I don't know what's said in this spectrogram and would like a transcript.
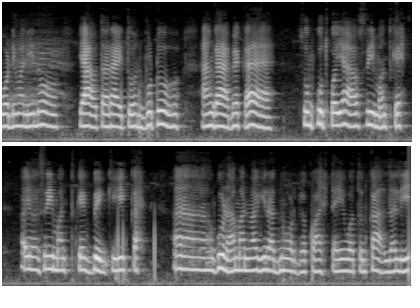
ನೋಡಿ ನೀನು. ಯಾವ ಥರ ಆಯಿತು ಅಂದ್ಬಿಟ್ಟು ಹಂಗೆ ಸುಮ್ ಸುಮ್ಮ ಕೂತ್ಕೋ ಯಾವ ಶ್ರೀಮಂತಿಕೆ ಅಯ್ಯೋ ಶ್ರೀಮಂತಿಕೆ ಬೆಂಕಿ ಇಕ್ಕ. ಗುಣಮನವಾಗಿರೋದು ನೋಡಬೇಕು ಅಷ್ಟೇ ಇವತ್ತಿನ ಕಾಲದಲ್ಲಿ.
